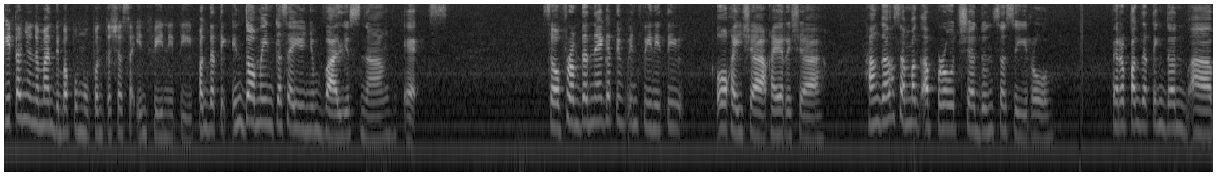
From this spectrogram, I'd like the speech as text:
kita nyo naman, di ba, pumupunta siya sa infinity. Pagdating, in domain kasi yun yung values ng x. So, from the negative infinity, okay siya, carry siya. Hanggang sa mag-approach siya dun sa zero. Pero pagdating doon, uh,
